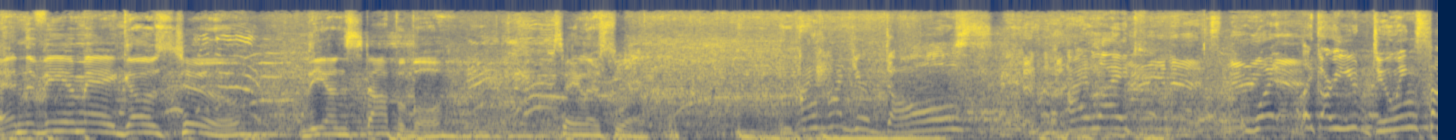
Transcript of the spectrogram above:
And the VMA goes to the unstoppable Taylor Swift. I had your dolls. I like what like are you doing something?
